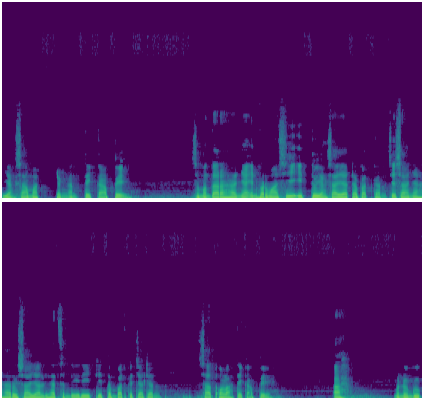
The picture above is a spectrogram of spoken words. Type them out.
yang sama dengan TKP. Sementara hanya informasi itu yang saya dapatkan, sisanya harus saya lihat sendiri di tempat kejadian saat olah TKP. Ah, menunggu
